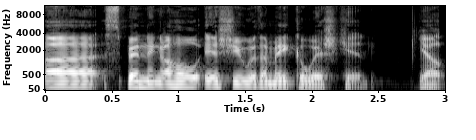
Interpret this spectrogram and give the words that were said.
uh spending a whole issue with a Make a Wish kid. Yep.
